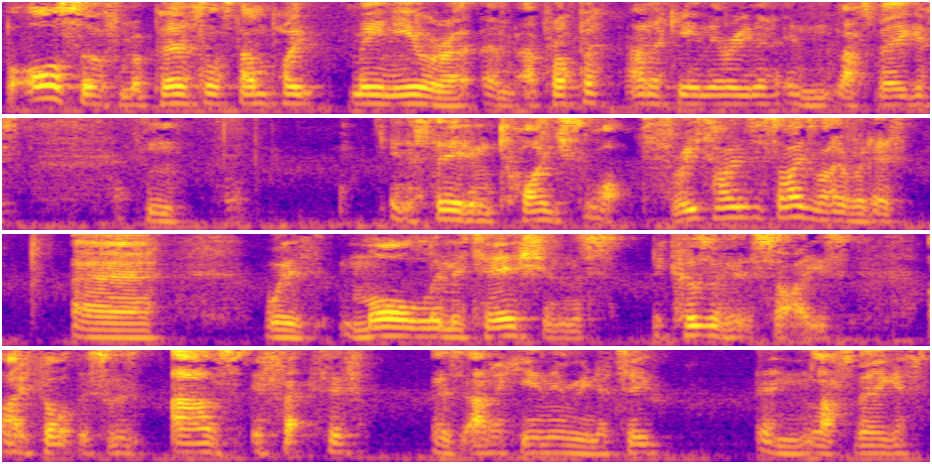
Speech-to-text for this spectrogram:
But also from a personal standpoint, me and you were at a, a proper Anarchy in the Arena in Las Vegas. Hmm. In a stadium twice, what, three times the size, whatever it is, uh, with more limitations because of its size. I thought this was as effective as Anarchy in the Arena 2 in Las Vegas.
